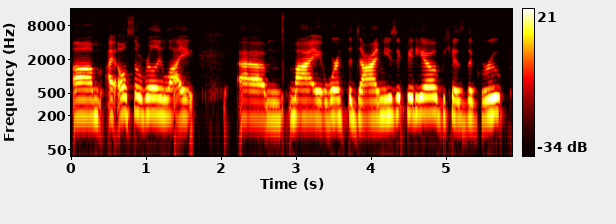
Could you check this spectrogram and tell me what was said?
Um, I also really like um, my Worth the Dime music video because the group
